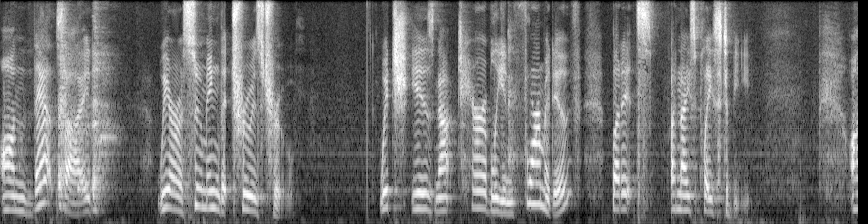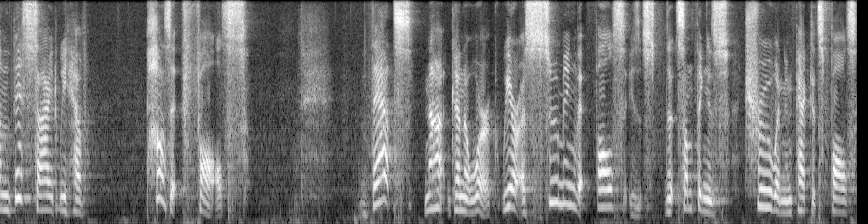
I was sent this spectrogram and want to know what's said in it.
On that side, we are assuming that true is true, which is not terribly informative, but it's a nice place to be. On this side, we have posit false. That's not going to work. We are assuming that false is that something is true when in fact it's false.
